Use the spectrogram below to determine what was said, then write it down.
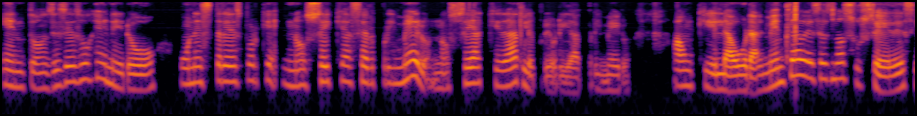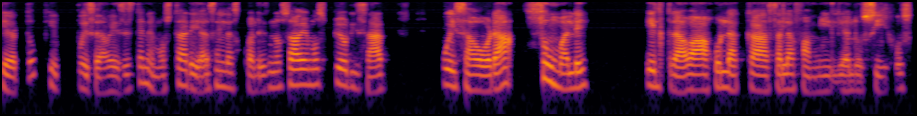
Entonces eso generó un estrés porque no sé qué hacer primero, no sé a qué darle prioridad primero. Aunque laboralmente a veces nos sucede, ¿cierto? Que pues a veces tenemos tareas en las cuales no sabemos priorizar pues ahora súmale el trabajo, la casa, la familia, los hijos,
